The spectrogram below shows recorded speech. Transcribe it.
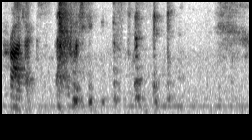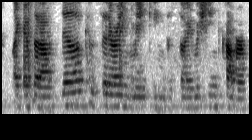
projects that I would use this in. Like I said, I'm still considering making the sewing machine cover.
